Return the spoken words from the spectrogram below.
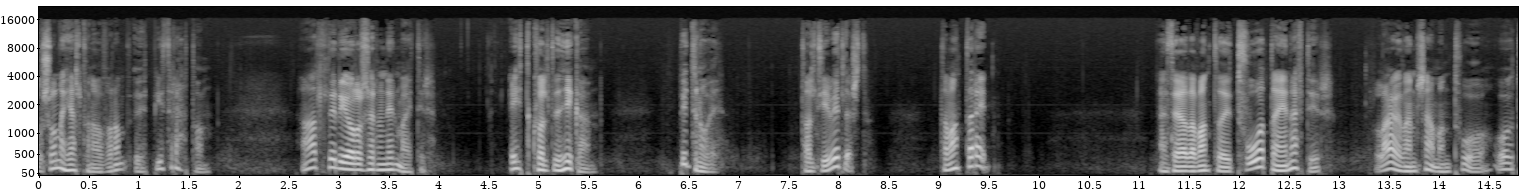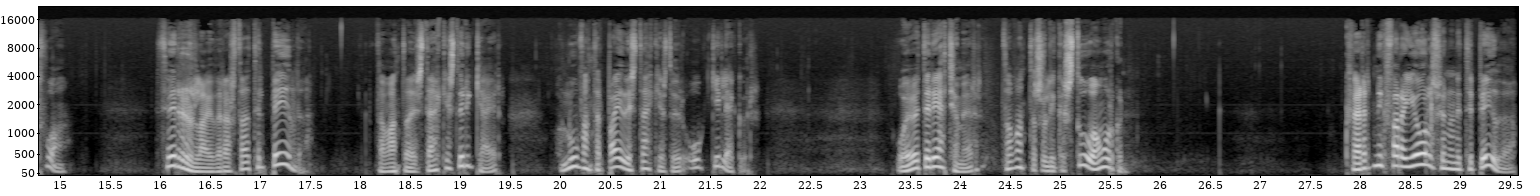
og svona hjælt hann áfram upp í 13. Allir jólasveinanir mætir. Eitt kvöldið hikaðan. Byttu nú við. Taldi ég villust. Það vantar einn. En þegar það vantaði tvo daginn eftir, lagði hann saman tvo og tvo. Þeir eru lagðir af stað til beigða. Það vantaði stekkjastur í kær og nú vantar bæði stekkjastur og giljagur. Og ef þetta er rétt hjá mér, þá vantar svo líka stúa á morgun. Hvernig fara jólasvinnunni til beigða?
